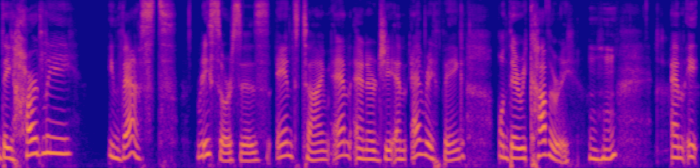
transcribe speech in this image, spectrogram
they hardly invest resources and time and energy and everything on their recovery. hmm And it,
